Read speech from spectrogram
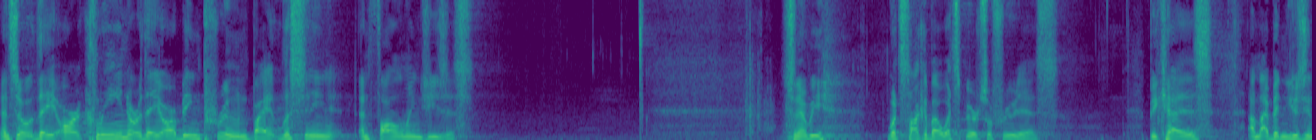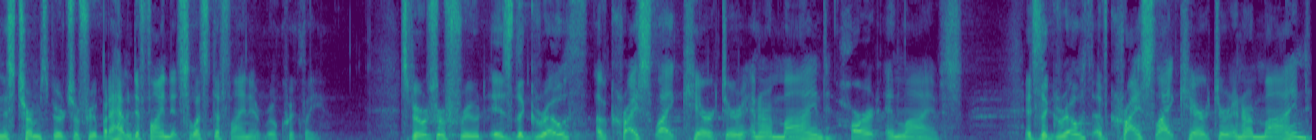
And so they are clean or they are being pruned by listening and following Jesus. So now we let's talk about what spiritual fruit is. Because um, I've been using this term spiritual fruit, but I haven't defined it, so let's define it real quickly. Spiritual fruit is the growth of Christ like character in our mind, heart, and lives. It's the growth of Christ like character in our mind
